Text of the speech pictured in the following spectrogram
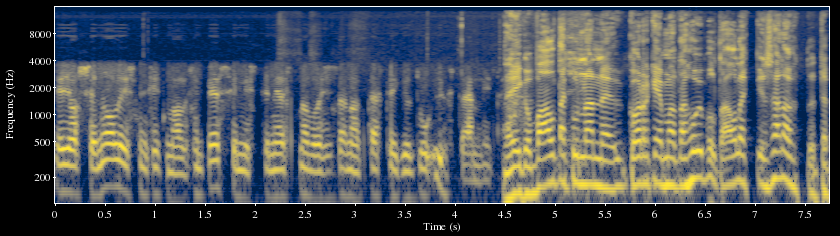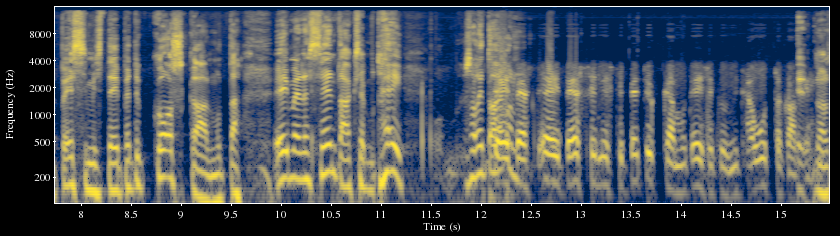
Ja jos sen olisi, niin sitten mä olisin pessimistinen ja sitten mä voisin sanoa, että tästä ei kyllä tule yhtään mitään. Eikö valtakunnan korkeimmalta huipulta olekin sanottu, että pessimisti ei pety koskaan, mutta ei mennä sen taakse. Mutta hei, sä olit Ei, aivan... pes, ei pessimisti petykään, mutta ei se kyllä mitään uuttakaan No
